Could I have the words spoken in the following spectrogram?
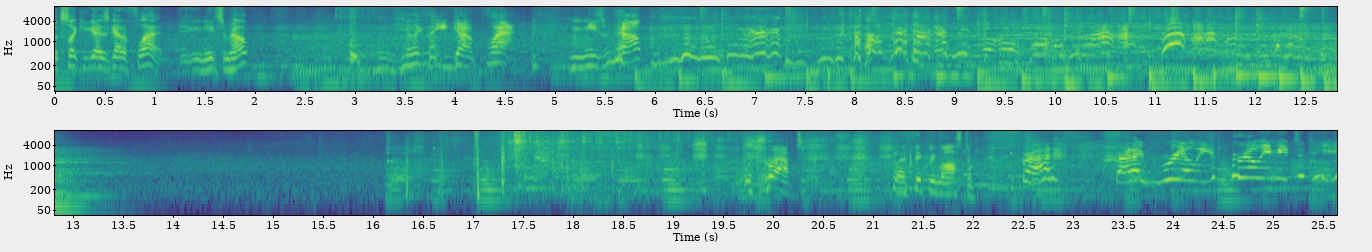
Looks like you guys got a flat. You need some help? You look like you got a flat. You need some help? We're trapped. I think we lost him. Brad, Brad, I really, really need to pee.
